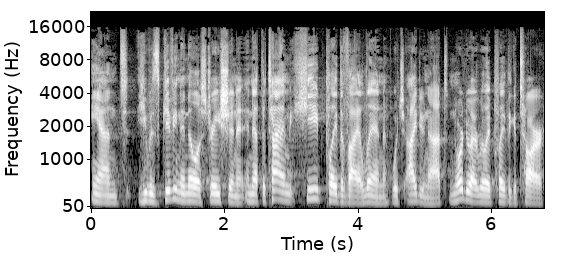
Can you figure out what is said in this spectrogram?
and he was giving an illustration. And at the time, he played the violin, which I do not, nor do I really play the guitar.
